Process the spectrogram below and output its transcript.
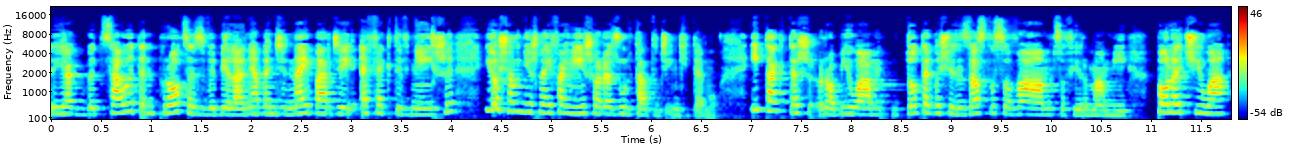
jakby cały ten proces wybielania będzie najbardziej efektywniejszy i osiągniesz najfajniejsze rezultaty dzięki temu. I tak też robiłam, do tego się zastosowałam, co firma mi poleciła.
